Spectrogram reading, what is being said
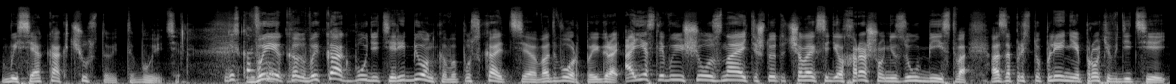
вы себя как чувствовать-то будете? Вы, вы как будете ребенка выпускать э, во двор поиграть? А если вы еще узнаете, что этот человек сидел хорошо не за убийство, а за преступление против детей,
